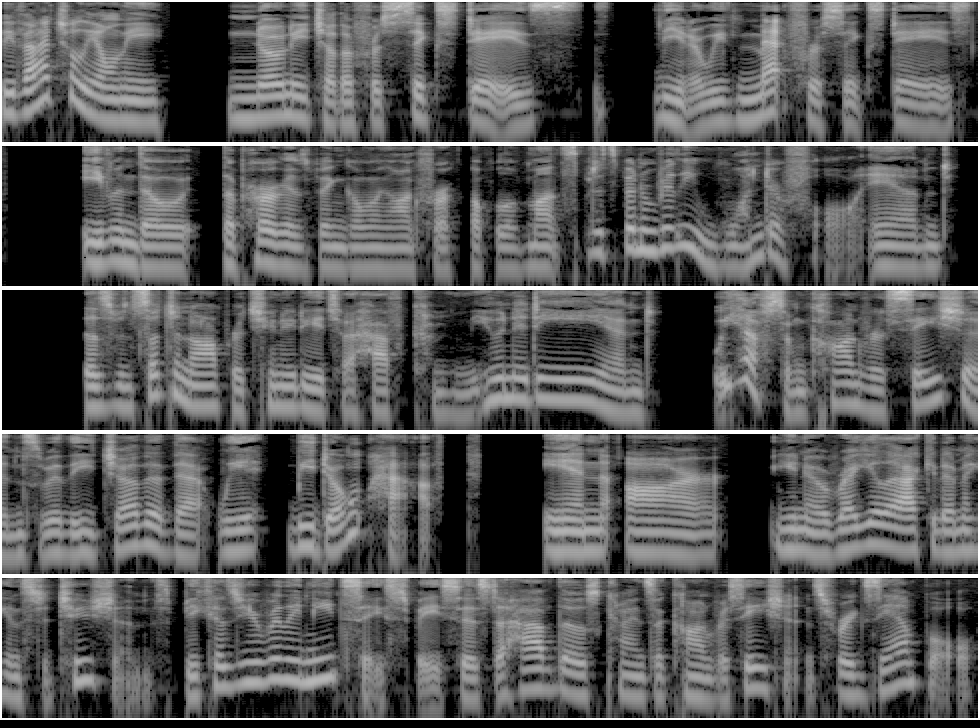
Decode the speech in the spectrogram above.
we've actually only known each other for six days. You know, we've met for six days, even though the program's been going on for a couple of months, but it's been really wonderful. And there's been such an opportunity to have community and we have some conversations with each other that we we don't have in our you know regular academic institutions because you really need safe spaces to have those kinds of conversations. For example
